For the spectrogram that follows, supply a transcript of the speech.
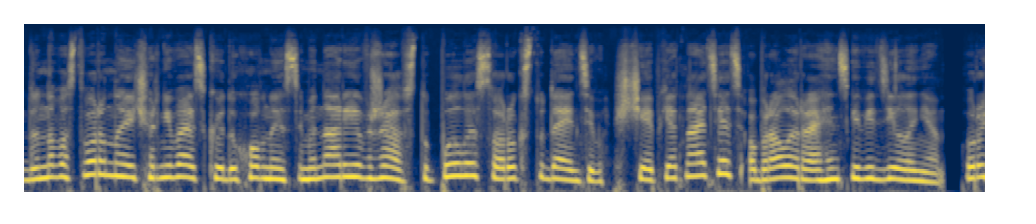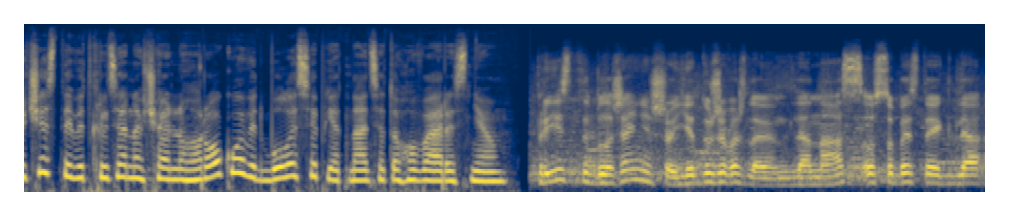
до новоствореної Чернівецької духовної семінарії вже вступили 40 студентів. Ще 15 обрали регенське відділення. Урочисте відкриття навчального року відбулося 15 вересня. Приїзд блаженнішого є дуже важливим для нас, особисто як для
